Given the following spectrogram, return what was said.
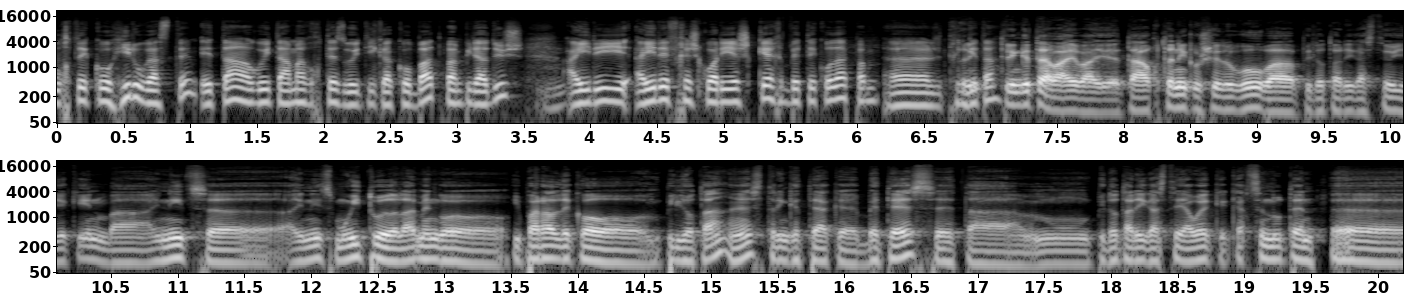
urteko hiru gazte, eta ogoita hamar urtez goitikako bat, pampila dus, mm. aire, aire freskoari esker beteko da, pam, uh, trinketa? Trinketa, bai, bai, eta aurten ikusi dugu, ba, pilotari gazte horiekin, ba, hainitz, uh, hainitz muitu dela, hemengo iparaldeko pilota, ez, trinketeak betez, eta um, pilotari gazte hauek ekartzen duten, uh,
